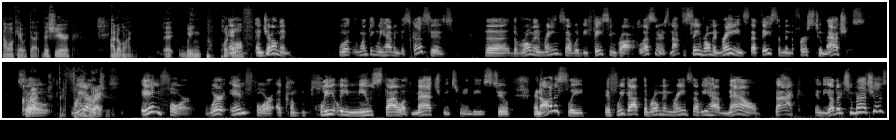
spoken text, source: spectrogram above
I'm okay with that. This year, I don't mind being p- put and, off. and gentlemen, well, one thing we haven't discussed is the the Roman Reigns that would be facing Brock Lesnar is not the same Roman Reigns that faced him in the first two matches. So Correct. We are matches. in for we're in for a completely new style of match between these two. And honestly, if we got the Roman Reigns that we have now back in the other two matches,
